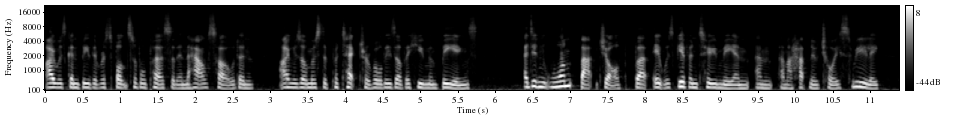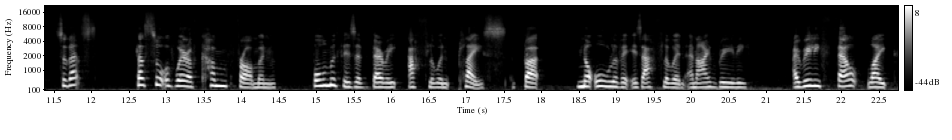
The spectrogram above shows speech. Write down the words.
I was going to be the responsible person in the household and I was almost the protector of all these other human beings. I didn't want that job, but it was given to me and, and, and I had no choice really. So that's that's sort of where I've come from and Bournemouth is a very affluent place, but not all of it is affluent and I really I really felt like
